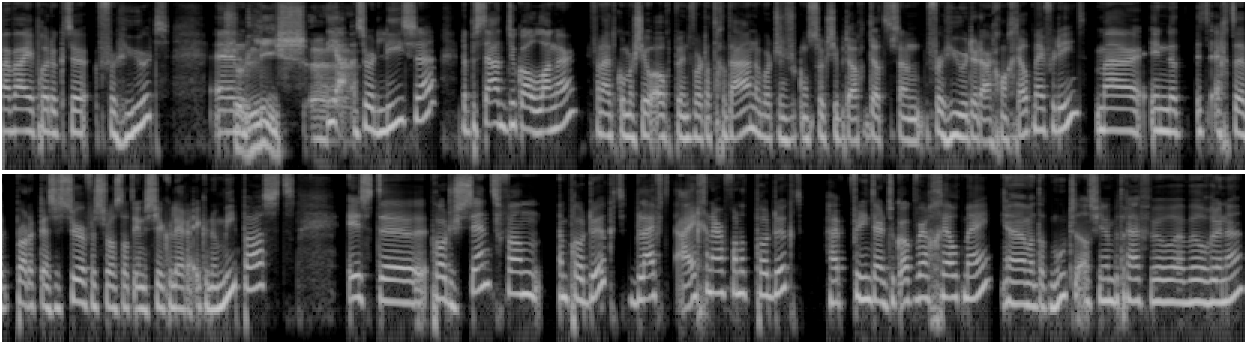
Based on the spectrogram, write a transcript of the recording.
maar waar je producten verhuurt. En- Een soort lease. eh, ja, een soort leasen. Dat bestaat natuurlijk al langer. Vanuit commercieel oogpunt wordt dat gedaan. Er wordt een soort constructie bedacht dat zo'n verhuurder daar gewoon geld mee verdient. Maar in dat, het echte product as a service, zoals dat in de circulaire economie past, is de producent van een product, blijft eigenaar van het product. Hij verdient daar natuurlijk ook wel geld mee. eh, want dat moet als je een bedrijf wil, eh, wil runnen.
